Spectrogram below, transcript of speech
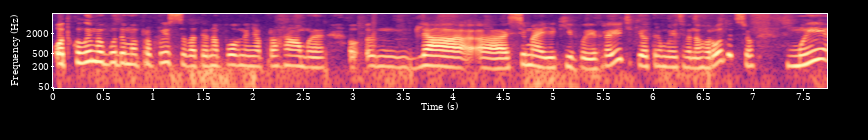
От коли ми будемо прописувати наповнення програми е, для е, сімей, які виграють, які отримують винагороду цю, ми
